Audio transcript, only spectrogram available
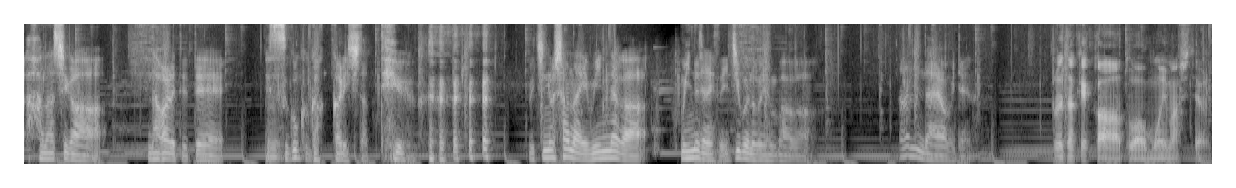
話が流れてて、うんすごくがっかりしたっていう。うちの社内みんなが、みんなじゃないですね、一部のメンバーが、なんだよみたいな。それだけかとは思いましたよね。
